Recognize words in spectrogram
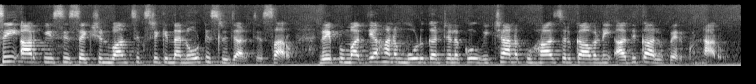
సిఆర్పిసి సెక్షన్ వన్ సిక్స్టీ కింద నోటీసులు జారీ చేశారు రేపు మధ్యాహ్నం మూడు గంటలకు విచారణకు హాజరు కావాలని అధికారులు పేర్కొన్నారు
